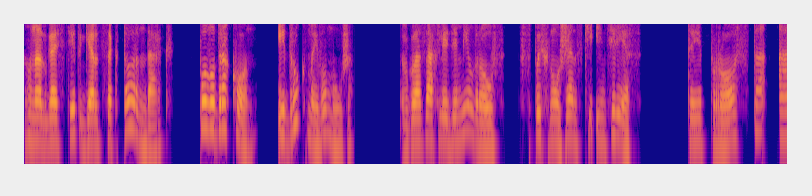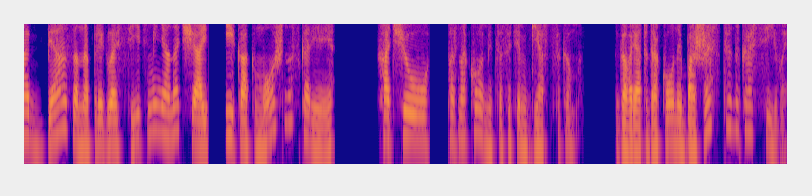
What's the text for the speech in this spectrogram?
у нас гостит герцог Торндарк, полудракон и друг моего мужа». В глазах леди Милроуз вспыхнул женский интерес. «Ты просто обязана пригласить меня на чай и как можно скорее. Хочу познакомиться с этим герцогом. Говорят, драконы божественно красивы.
